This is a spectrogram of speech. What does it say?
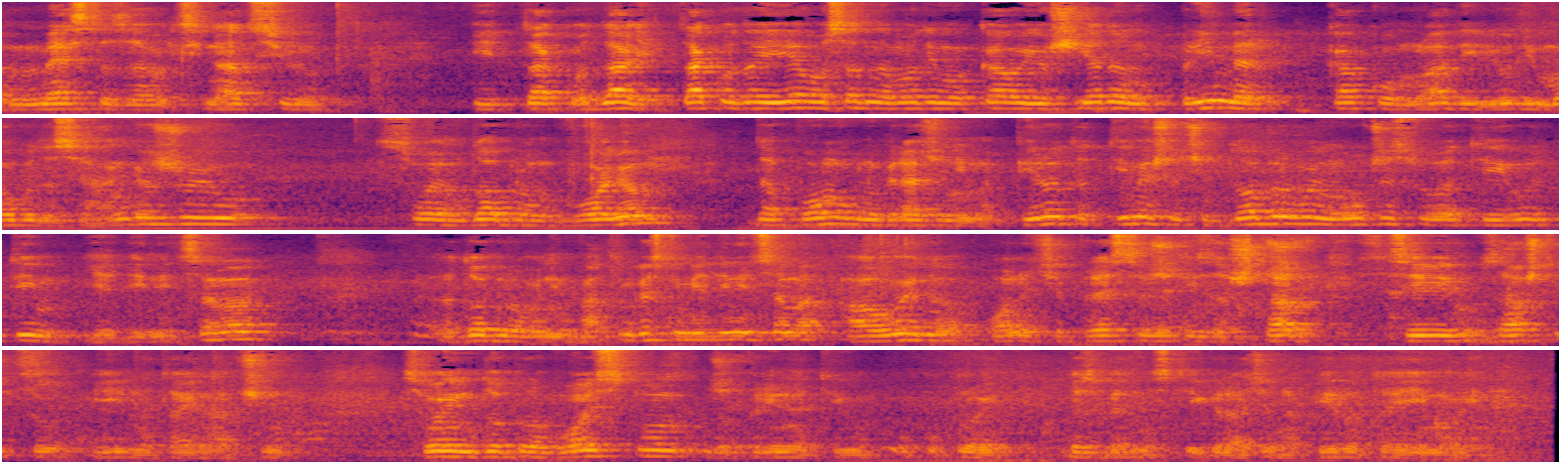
mesta za vakcinaciju i tako dalje. Tako da i evo sad navodimo kao još jedan primer kako mladi ljudi mogu da se angažuju svojom dobrom voljom da pomognu građanima Pirota time što će dobrovoljno učestvovati u tim jedinicama, dobrovoljnim vatrogasnim jedinicama, a ujedno one će predstavljati za štab civilnu zaštitu i na taj način svojim dobrovoljstvom doprineti ukupnoj bezbednosti građana Pirota i imovine.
